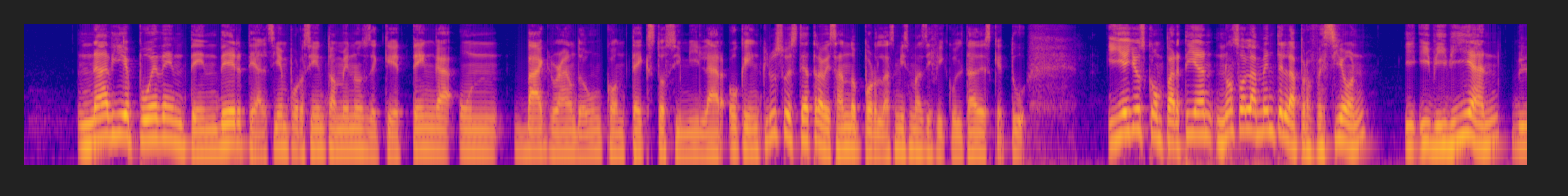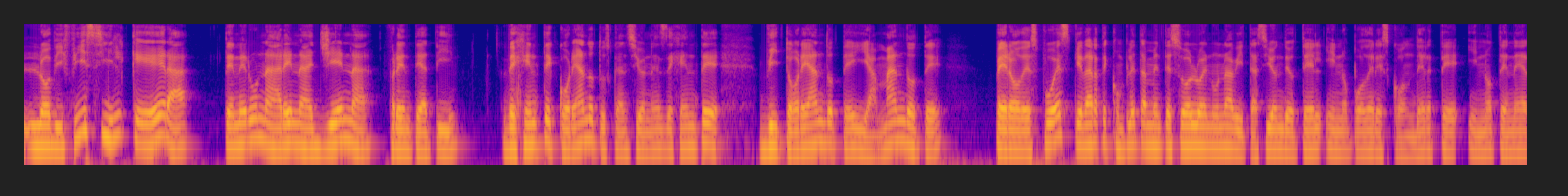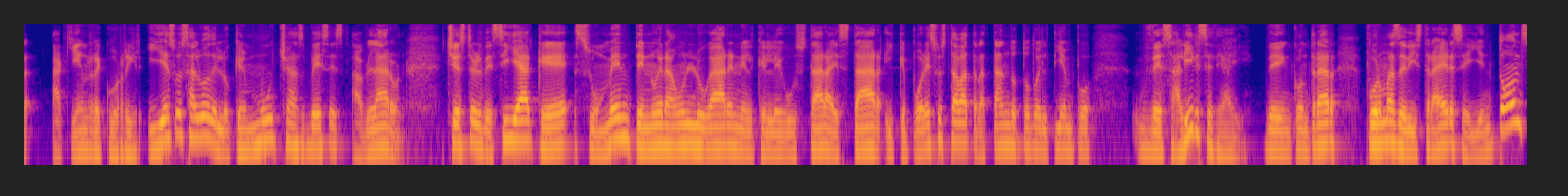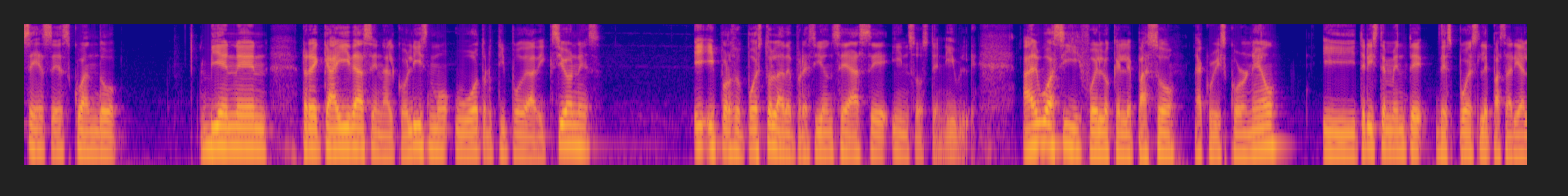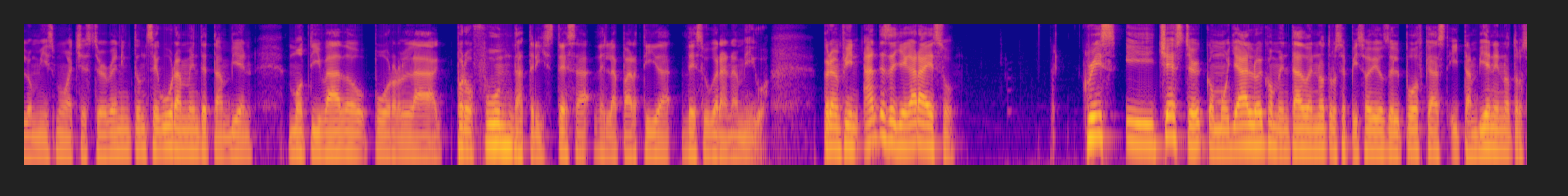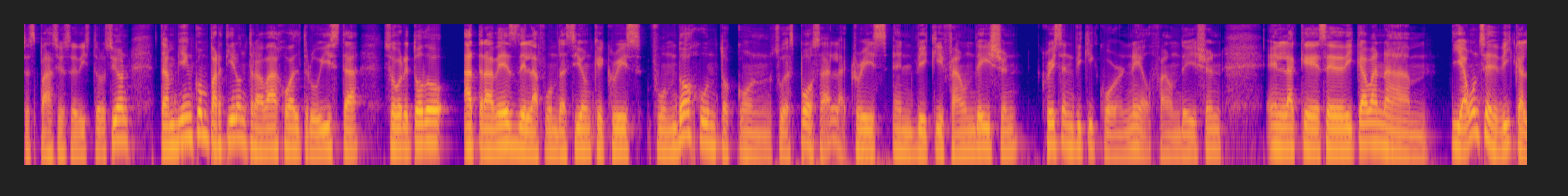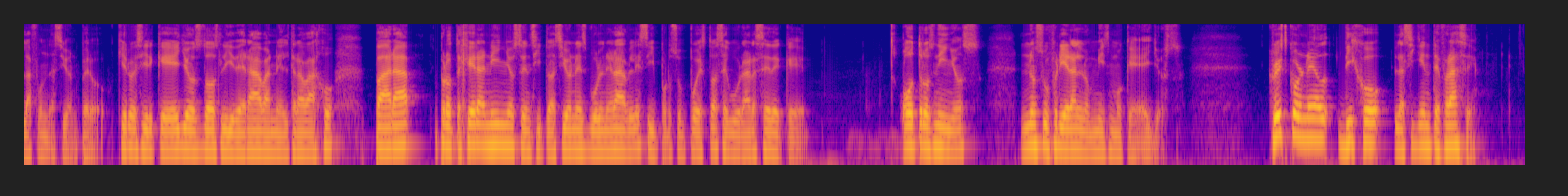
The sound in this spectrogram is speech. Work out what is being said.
nadie puede entenderte al 100% a menos de que tenga un background o un contexto similar o que incluso esté atravesando por las mismas dificultades que tú. Y ellos compartían no solamente la profesión y, y vivían lo difícil que era tener una arena llena frente a ti de gente coreando tus canciones, de gente vitoreándote y amándote, pero después quedarte completamente solo en una habitación de hotel y no poder esconderte y no tener a quién recurrir. Y eso es algo de lo que muchas veces hablaron. Chester decía que su mente no era un lugar en el que le gustara estar y que por eso estaba tratando todo el tiempo de salirse de ahí, de encontrar formas de distraerse. Y entonces es cuando vienen recaídas en alcoholismo u otro tipo de adicciones. Y, por supuesto la depresión se hace insostenible. Algo así fue lo que le pasó a Chris Cornell. Y tristemente después le pasaría lo mismo a Chester Bennington, seguramente también motivado por la profunda tristeza de la partida de su gran amigo. Pero en fin, antes de llegar a eso, Chris y Chester, como ya lo he comentado en otros episodios del podcast y también en otros espacios de distorsión, también compartieron trabajo altruista, sobre todo a través de la fundación que Chris fundó junto con su esposa, la Chris and Vicky Foundation, Chris and Vicky Cornell Foundation, en la que se dedicaban a... Y aún se dedica a la fundación, pero quiero decir que ellos dos lideraban el trabajo para proteger a niños en situaciones vulnerables y por supuesto asegurarse de que otros niños no sufrieran lo mismo que ellos. Chris Cornell dijo la siguiente frase.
